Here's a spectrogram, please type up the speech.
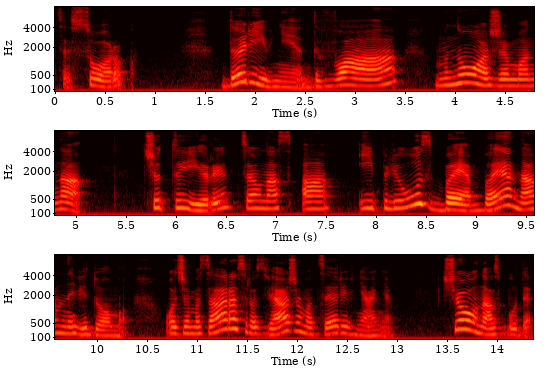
це 40. Дорівнює 2 множимо на 4, це у нас А, і плюс Б. Б нам невідомо. Отже, ми зараз розв'яжемо це рівняння. Що у нас буде?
